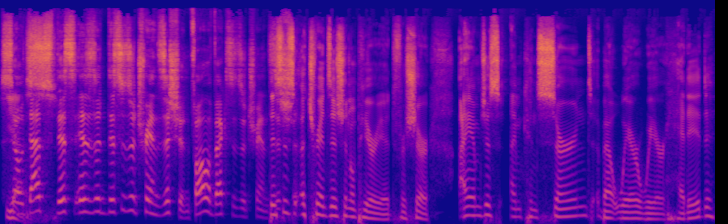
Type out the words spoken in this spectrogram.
So Yes. that's this is a this is a transition. Fall of X is a transition. this is a transitional period for sure. I am just I'm concerned about where we're headed.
